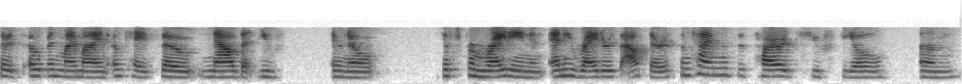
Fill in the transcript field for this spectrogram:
so it's opened my mind. Okay, so now that you've, you know, just from writing and any writers out there, sometimes it's hard to feel um,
